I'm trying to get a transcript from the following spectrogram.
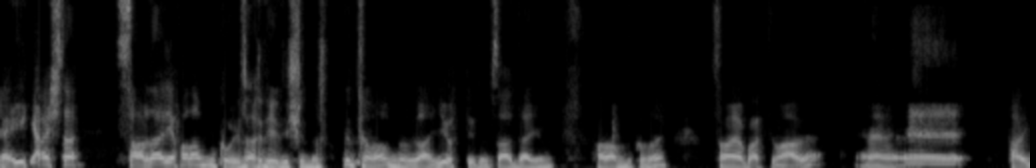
Yani ilk başta Sardalya falan mı koydular diye düşündüm. tamam mı? Lan yuh dedim Sardalya mı falan bir konu. Sonra baktım abi. Ee, Ee, pay-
